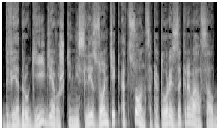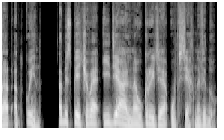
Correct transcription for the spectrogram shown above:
Две другие девушки несли зонтик от солнца, который закрывал солдат от Куин, обеспечивая идеальное укрытие у всех на виду.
